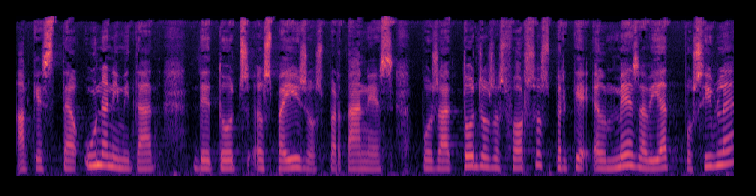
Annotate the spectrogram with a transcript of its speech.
aquesta unanimitat de tots els països. Per tant, és posar tots els esforços perquè el més aviat possible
